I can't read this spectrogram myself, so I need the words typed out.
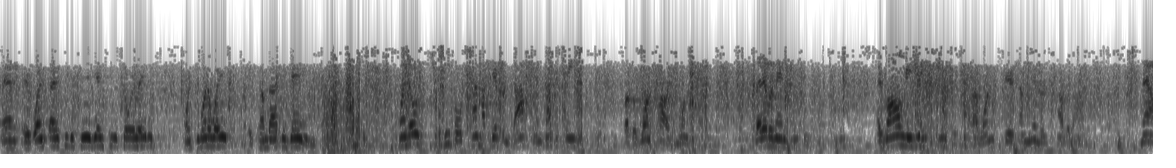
And it went as she could see again, she was so elated. When she went away, it come back again. When those two people come different doctrines, not the same, but with one heart and one heart. Let every man teach it. As long as you Jesus by one Spirit I'm members of the body. Now,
